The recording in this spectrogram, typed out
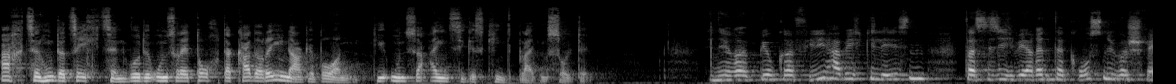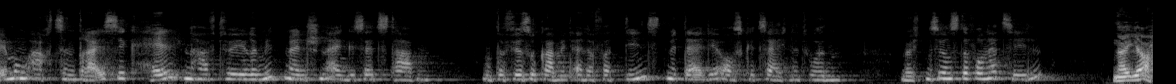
1816 wurde unsere Tochter Katharina geboren, die unser einziges Kind bleiben sollte. In Ihrer Biografie habe ich gelesen, dass Sie sich während der großen Überschwemmung 1830 heldenhaft für Ihre Mitmenschen eingesetzt haben und dafür sogar mit einer Verdienstmedaille ausgezeichnet wurden. Möchten Sie uns davon erzählen? Naja,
